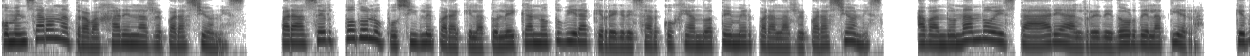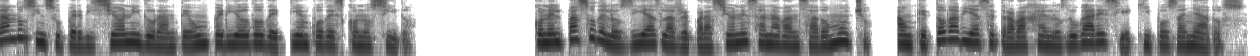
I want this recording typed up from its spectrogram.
comenzaron a trabajar en las reparaciones, para hacer todo lo posible para que la Toleca no tuviera que regresar cojeando a Temer para las reparaciones, abandonando esta área alrededor de la Tierra quedando sin supervisión y durante un periodo de tiempo desconocido. Con el paso de los días las reparaciones han avanzado mucho, aunque todavía se trabaja en los lugares y equipos dañados.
